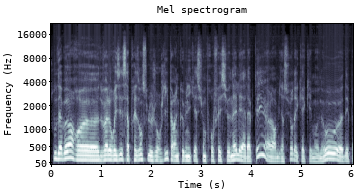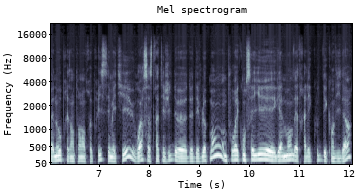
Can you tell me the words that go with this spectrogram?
Tout d'abord, euh, de valoriser sa présence le jour J par une communication professionnelle et adaptée. Alors bien sûr, des kakémonos, euh, des panneaux présentant l'entreprise, ses métiers, voir sa stratégie de, développement. On pourrait conseiller également d'être à l'écoute des candidats,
